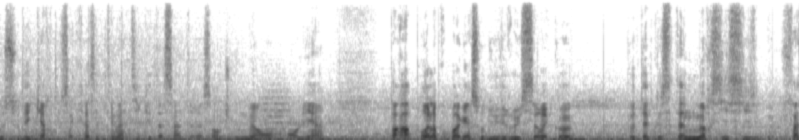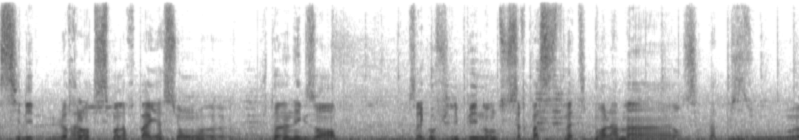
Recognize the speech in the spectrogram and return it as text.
dessous des cartes consacrées à cette thématique qui est assez intéressante, je vous le mets en, lien. Par rapport à la propagation du virus, c'est vrai que peut-être que certaines mœurs ici facilitent le ralentissement de la propagation. je donne un exemple. C'est vrai qu'aux Philippines, on ne se serre pas systématiquement la main, on ne se pas de bisous,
